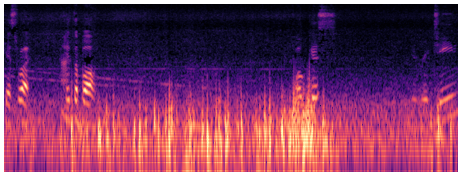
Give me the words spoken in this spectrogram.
Guess what? Huh. Hit the ball. Focus. Your routine.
